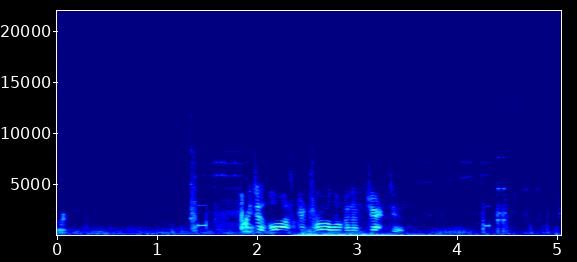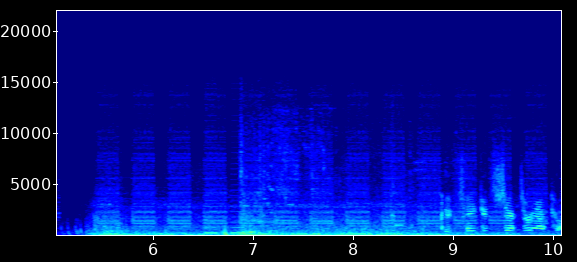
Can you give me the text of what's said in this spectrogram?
right here. We just lost control of an objective. They've taken Sector Echo.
